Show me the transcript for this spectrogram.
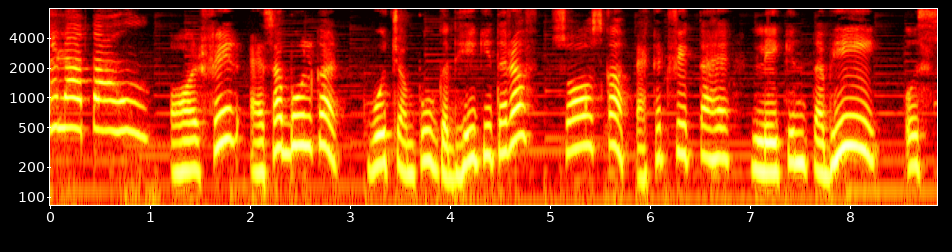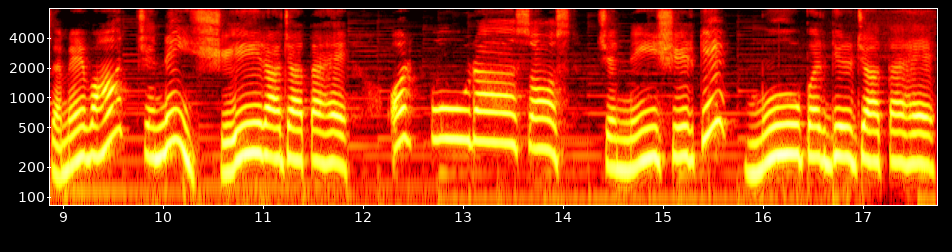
खिलाता हूँ। और फिर ऐसा बोलकर वो चंपू गधे की तरफ़ सॉस का पैकेट फेंकता है। लेकिन तभी उस समय वहाँ चेन्नई शेर आ जाता है और पूरा सॉस चेन्नई शेर के मुँह पर गिर जाता है।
